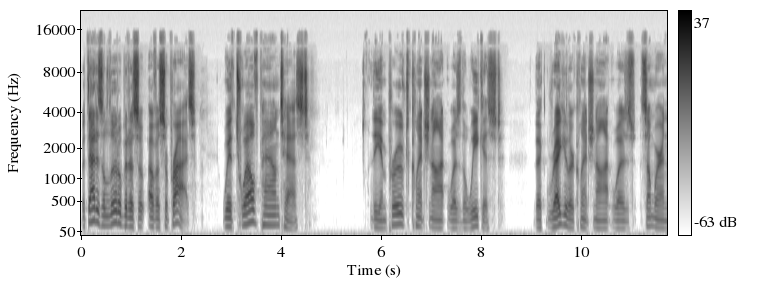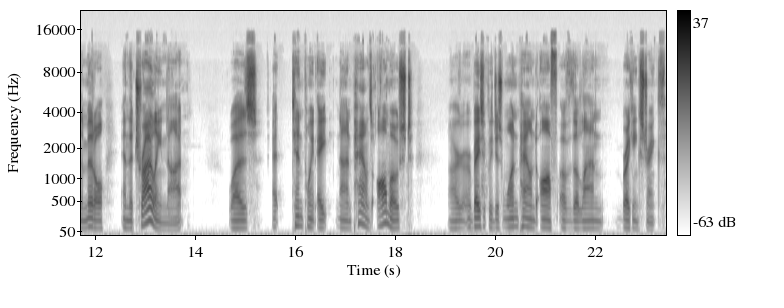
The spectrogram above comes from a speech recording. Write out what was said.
but that is a little bit of, of a surprise. With 12 pound test, the improved clinch knot was the weakest. The regular clinch knot was somewhere in the middle, and the trilene knot was at 10.89 pounds, almost, or, or basically just one pound off of the line breaking strength.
